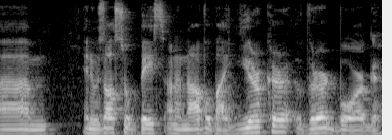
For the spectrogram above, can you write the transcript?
Um, and it was also based on a novel by Jerker Virdborg.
